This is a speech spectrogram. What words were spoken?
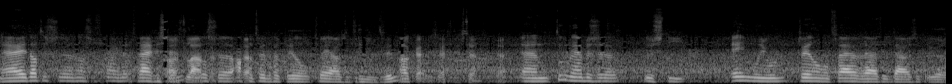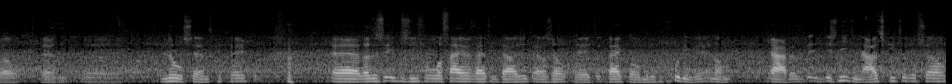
Nee, dat is, dat is vrij, vrij recent. Dat, was 28 april 2023. Oké, okay, dat is echt recent. Ja. En toen hebben ze dus die 1.255.000 euro en 0 cent gekregen. dat is inclusief 155.000 en zo geheten bijkomende vergoedingen. En dan, ja, dat, het is niet een uitschieter of zo.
